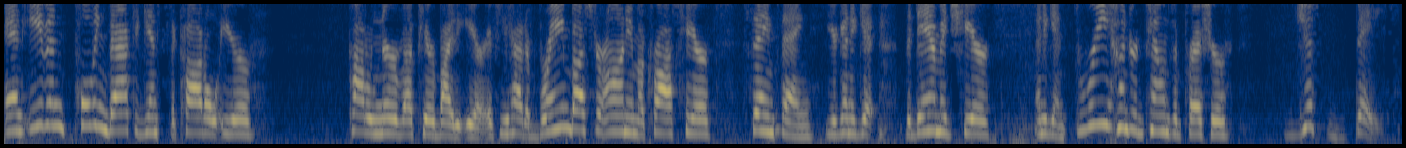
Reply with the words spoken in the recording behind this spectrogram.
and even pulling back against the caudal ear caudal nerve up here by the ear. If you had a brain buster on him across here, same thing. You're going to get the damage here. And again, 300 pounds of pressure, just base.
